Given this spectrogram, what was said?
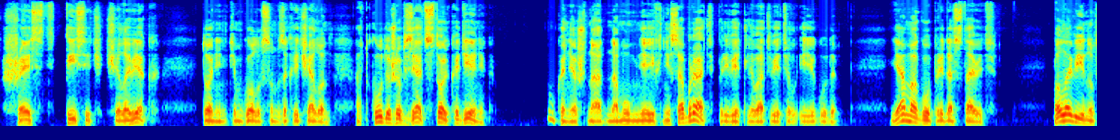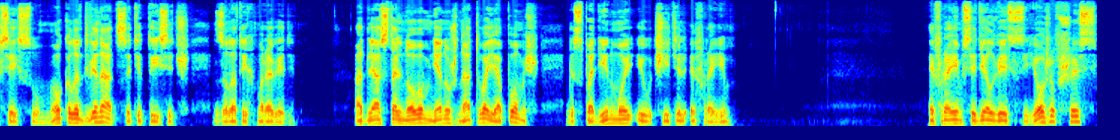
шесть тысяч человек, — тоненьким голосом закричал он. — Откуда же взять столько денег? — Ну, конечно, одному мне их не собрать, — приветливо ответил Иегуда. — Я могу предоставить половину всей суммы, около двенадцати тысяч золотых мороведи. А для остального мне нужна твоя помощь, господин мой и учитель Эфраим. Эфраим сидел весь съежившись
